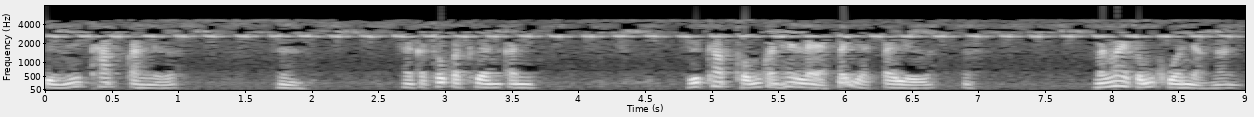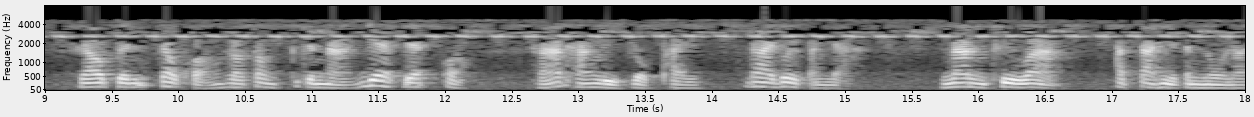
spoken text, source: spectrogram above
สิ่งนี้ทับกันหรือ ให้กระทบกระเทือนกัน หรือทับถมกันให้แหลกละเอียดไปหรือ มันไม่สมควรอย่างนั้น เราเป็นเจ้าของเราต้องพิจารณาแยกแยะออก หาทางหลีกหลบภัยได้ด้วยปัญญา นั่นคือว่าอัตตาหิตโนนา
